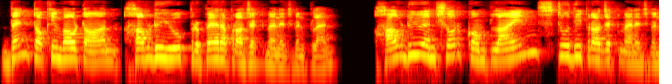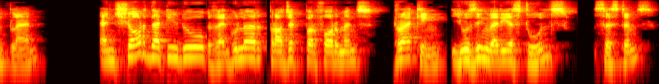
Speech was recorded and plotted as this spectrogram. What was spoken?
Then talking about on how do you prepare a project management plan? How do you ensure compliance to the project management plan? Ensure that you do regular project performance tracking using various tools, systems.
